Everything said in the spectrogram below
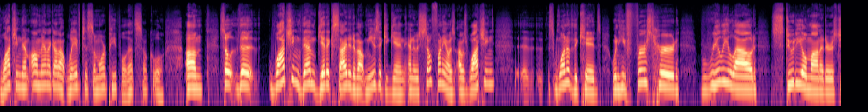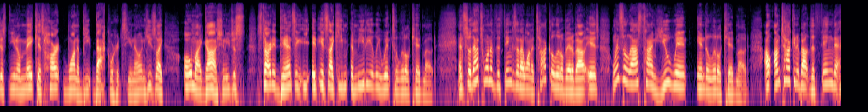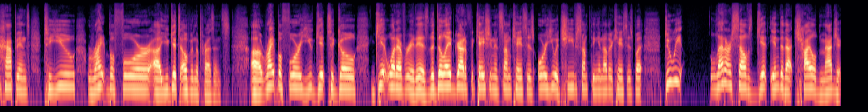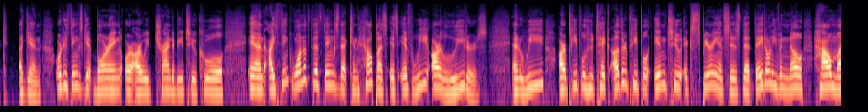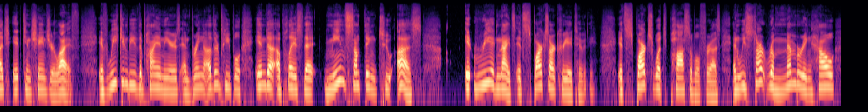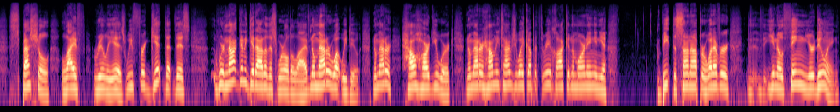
watching them oh man i gotta wave to some more people that's so cool um, so the watching them get excited about music again and it was so funny i was i was watching uh, one of the kids when he first heard really loud studio monitors just you know make his heart want to beat backwards you know and he's like oh my gosh and he just started dancing. It, it's like he immediately went to little kid mode. And so that's one of the things that i want to talk a little bit about is when's the last time you went into little kid mode? I'm talking about the thing that happens to you right before uh, you get to open the presents uh, right before you get to go get whatever it is the delayed gratification in some cases or you achieve something in other cases. But do we let ourselves get into that child magic again? Or do things get boring or are we trying to be too cool? And I think one of the things that can help us is if we are leaders and we are people who take other people into experiences that they don't even know how much it can change your life. If we can be the pioneers and bring other people into a place that means something to us, it reignites, it sparks our creativity. It sparks what's possible for us. And we start remembering how special life really is. We forget that this we're not going to get out of this world alive no matter what we do no matter how hard you work no matter how many times you wake up at three o'clock in the morning and you beat the sun up or whatever you know thing you're doing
